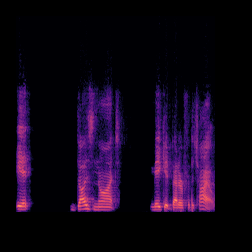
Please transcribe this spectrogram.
it does not make it better for the child.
